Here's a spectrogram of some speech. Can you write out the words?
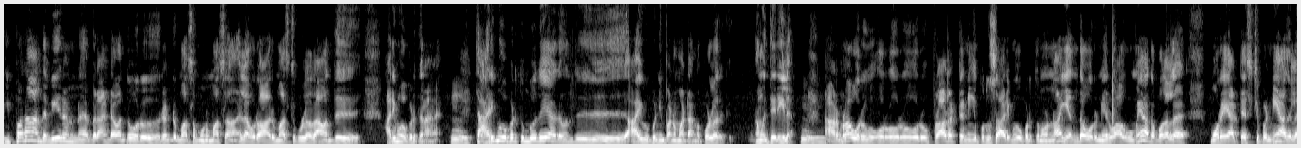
இப்போ தான் அந்த வீரன் பிராண்டை வந்து ஒரு ரெண்டு மாதம் மூணு மாதம் இல்லை ஒரு ஆறு மாதத்துக்குள்ளே தான் வந்து அறிமுகப்படுத்தினாங்க. அறிமுகப்படுத்தும் போதே அதை வந்து ஆய்வு பண்ணி பண்ண மாட்டாங்க போல இருக்கு நமக்கு தெரியல. நார்மலாக ஒரு ஒரு ஒரு ஒரு ப்ராடக்ட்டை நீங்கள் புதுசாக அறிமுகப்படுத்தணும்னா எந்த ஒரு நிர்வாகமுமே அதை முதல்ல முறையாக டெஸ்ட் பண்ணி அதில்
